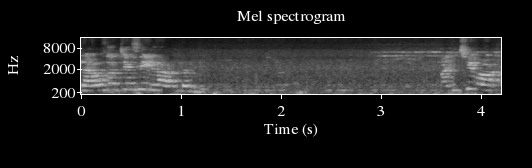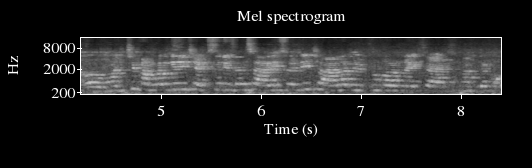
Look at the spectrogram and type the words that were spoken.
blouse వచ్చేసి ఇలా ఉంటుంది. మంచి మంచి మంగళగిరి చెక్స్ డిజైన్ శారీస్ అండి. చాలా బ్యూటిఫుల్ ఉన్నాయి శారీస్ మాత్రము.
